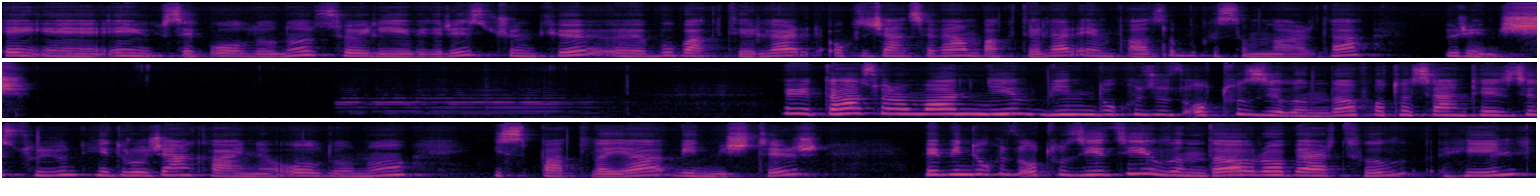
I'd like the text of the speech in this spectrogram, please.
en, e, en yüksek olduğunu söyleyebiliriz. Çünkü e, bu bakteriler oksijen seven bakteriler en fazla bu kısımlarda üremiş. Evet daha sonra Van Niel 1930 yılında fotosentezde suyun hidrojen kaynağı olduğunu ispatlayabilmiştir. Ve 1937 yılında Robert Hill,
